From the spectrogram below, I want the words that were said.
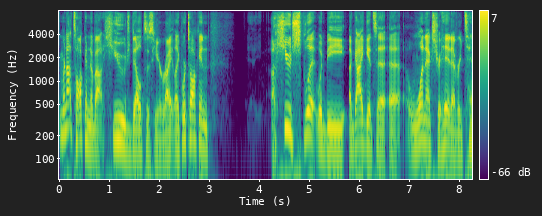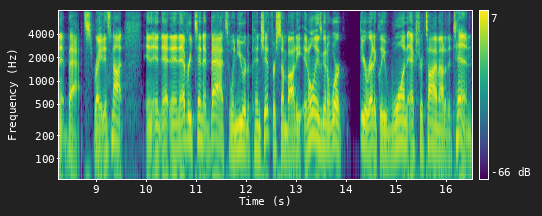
we're not talking about huge deltas here, right? Like we're talking. A huge split would be a guy gets a, a one extra hit every 10 at bats, right? It's not, and, and, and every 10 at bats, when you were to pinch hit for somebody, it only is going to work theoretically one extra time out of the 10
